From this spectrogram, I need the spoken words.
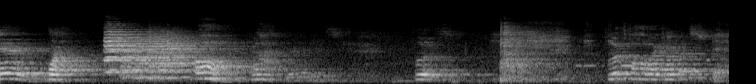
and one. Oh, God, there it is. Flutes. Flutes followed by trumpets.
